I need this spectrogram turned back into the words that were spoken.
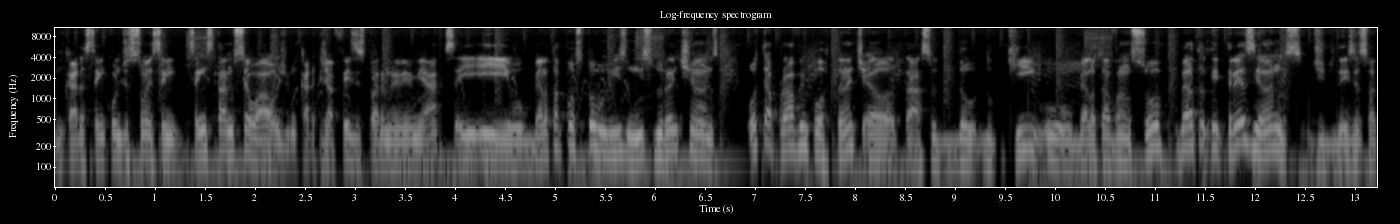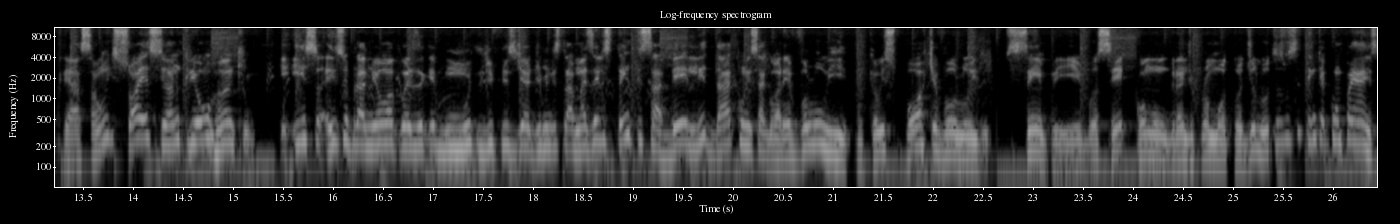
Um cara sem condições, sem, sem estar no seu auge, um cara que já fez história no MMA, e, e o Bellator apostou nisso, nisso durante anos. Outra prova importante é, tá, do, do que o Bellator avançou, o Bellator tem 13 anos de, desde a sua criação e só esse ano criou um ranking. E isso, isso para mim é uma coisa que é muito difícil de administrar, mas eles têm que saber lidar com isso agora, evoluir, porque o esporte evolui sempre. E você, como um grande promotor de lutas, você tem que acompanhar isso.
